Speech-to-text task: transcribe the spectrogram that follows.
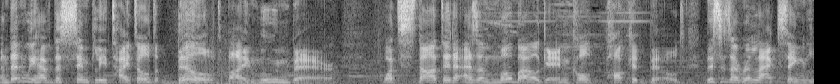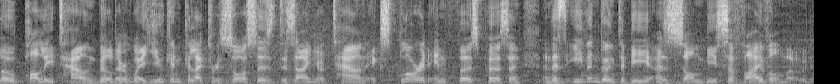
And then we have the simply titled Build by Moonbear. What started as a mobile game called Pocket Build, this is a relaxing low-poly town builder where you can collect resources, design your town, explore it in first person, and there's even going to be a zombie survival mode.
